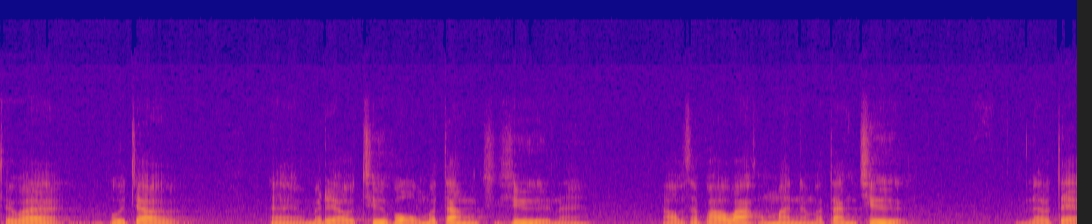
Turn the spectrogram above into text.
แต่ว่าพระเจ้าไม่ได้เอาชื่อพระองค์มาตั้งชื่อนะ เอาสภาวะของมันมาตั้งชื่อ แล้วแต่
